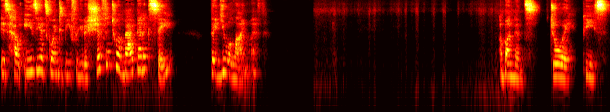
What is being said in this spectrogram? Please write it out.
is how easy it's going to be for you to shift into a magnetic state that you align with. Abundance, joy, peace.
